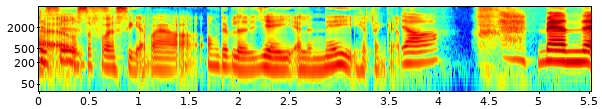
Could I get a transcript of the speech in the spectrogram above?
precis. Uh, och så får jag se jag, om det blir yay eller nej helt enkelt. Ja. Men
